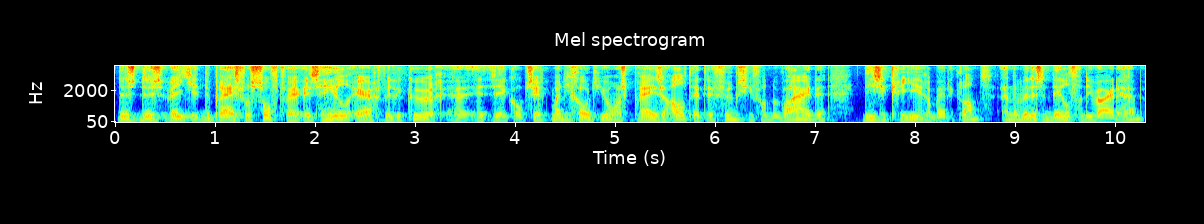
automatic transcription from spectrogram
Dus, dus weet je, de prijs van software is heel erg willekeurig uh, in zeker opzicht. Maar die grote jongens prijzen altijd in functie van de waarde die ze creëren bij de klant. En dan willen ze een deel van die waarde hebben.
